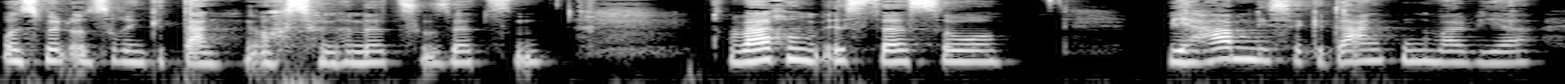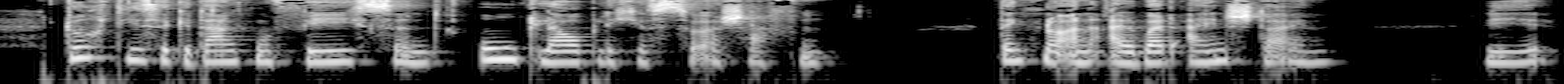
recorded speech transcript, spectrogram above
uns mit unseren Gedanken auseinanderzusetzen. Warum ist das so? Wir haben diese Gedanken, weil wir durch diese Gedanken fähig sind, Unglaubliches zu erschaffen. Denk nur an Albert Einstein, wie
